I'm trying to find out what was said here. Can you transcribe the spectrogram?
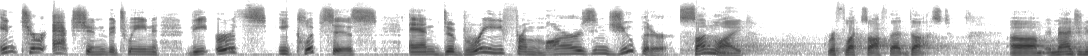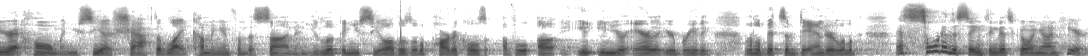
interaction between the Earth's eclipses and debris from Mars and Jupiter. Sunlight reflects off that dust. Um, imagine you're at home and you see a shaft of light coming in from the sun and you look and you see all those little particles of, uh, in, in, your air that you're breathing, little bits of dander, little, that's sort of the same thing that's going on here.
